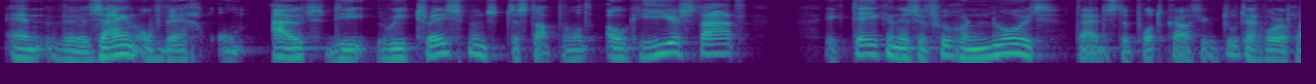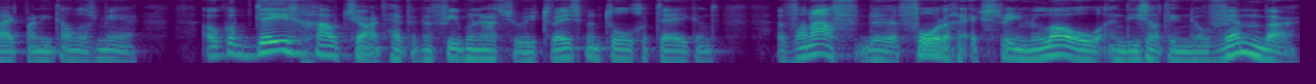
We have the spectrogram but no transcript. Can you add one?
En we zijn op weg om uit die retracement te stappen. Want ook hier staat, ik tekende ze vroeger nooit tijdens de podcast. Ik doe tegenwoordig lijkt maar niet anders meer. Ook op deze goudchart heb ik een Fibonacci retracement tool getekend. Vanaf de vorige extreme low, en die zat in november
